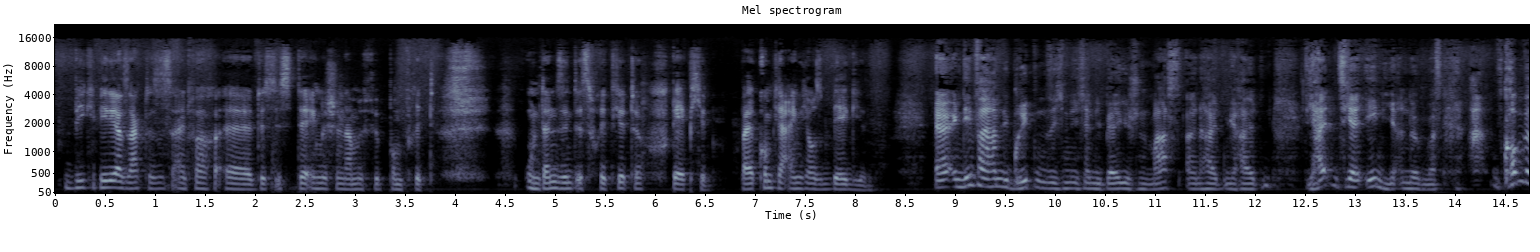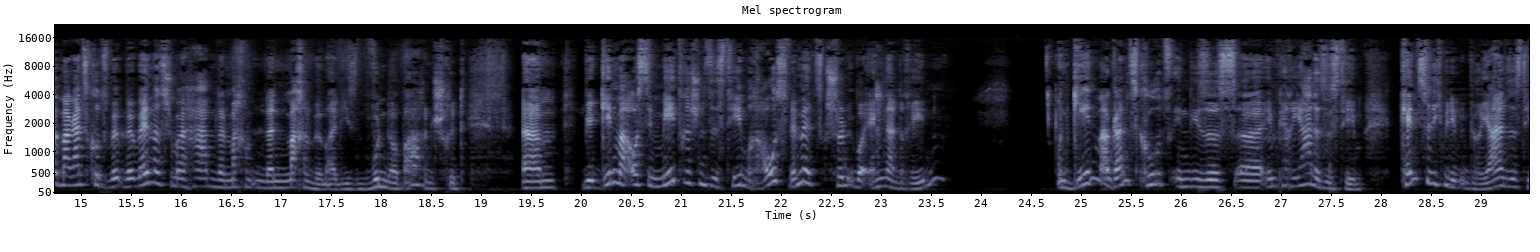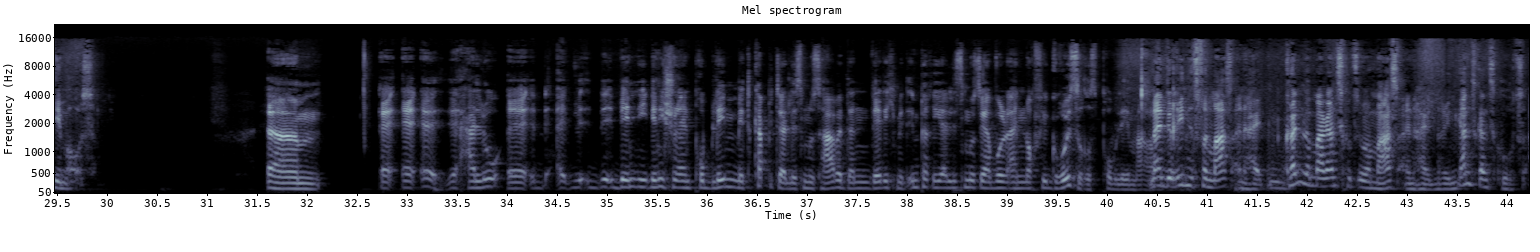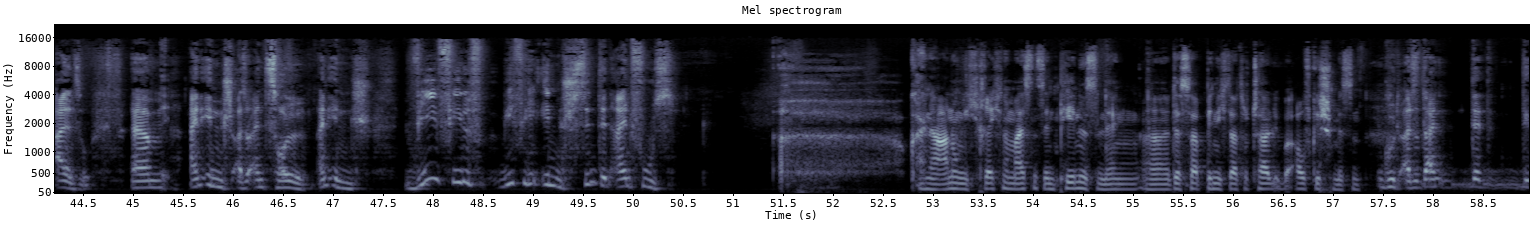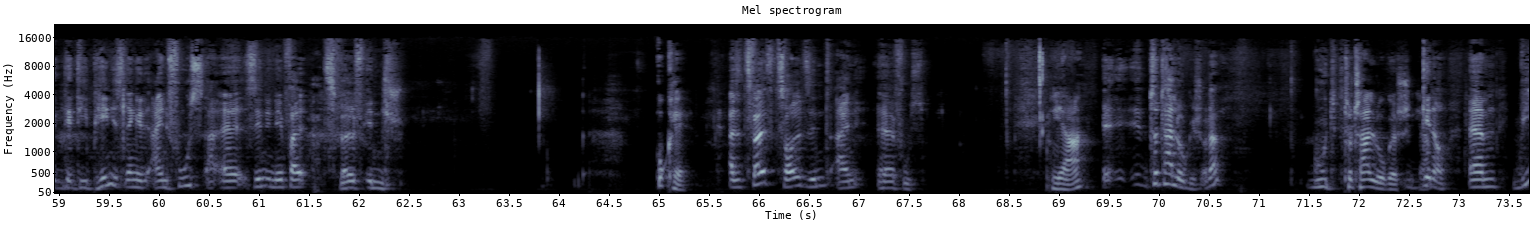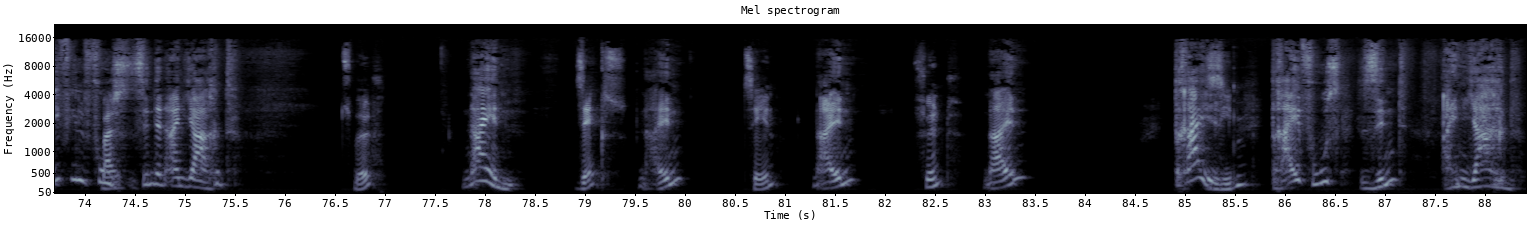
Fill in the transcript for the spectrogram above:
Wikipedia sagt, das ist einfach, äh, das ist der englische Name für Pommes frites. Und dann sind es frittierte Stäbchen. Weil kommt ja eigentlich aus Belgien. Äh, in dem Fall haben die Briten sich nicht an die belgischen Maßeinheiten gehalten. Die halten sich halt eh nie an irgendwas. Ah, Kommen wir mal ganz kurz, wenn wir es schon mal haben, dann machen, dann machen wir mal diesen wunderbaren Schritt. Ähm, wir gehen mal aus dem metrischen System raus, wenn wir jetzt schon über England reden. Und gehen mal ganz kurz in dieses äh, imperiale System. Kennst du dich mit dem imperialen System aus? Ähm, äh, äh, äh, hallo, äh, äh, wenn, ich- wenn ich schon ein Problem mit Kapitalismus habe, dann werde ich mit Imperialismus ja wohl ein noch viel größeres Problem haben. Nein, wir reden jetzt von Maßeinheiten. Können wir mal ganz kurz über Maßeinheiten reden? Ganz, ganz kurz. Also, ähm, ein Inch, also ein Zoll, ein Inch. Wie viel, wie viel Inch sind denn ein Fuß? Keine Ahnung, ich rechne meistens in Penislängen, äh, deshalb bin ich da total über aufgeschmissen. Gut, also dein, der, die, die Penislänge, ein Fuß, äh, sind in dem Fall 12 Inch. Okay, Also 12 Zoll sind ein äh, Fuß. ja, Äh, total logisch, oder? Gut, total logisch. Ja. genau. Ähm, wie viel Fuß Weil- sind denn ein Yard? Zwölf, Nein, sechs, nein, zehn, nein, fünf, nein. Drei. sieben. Drei Fuß sind ein Yard.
